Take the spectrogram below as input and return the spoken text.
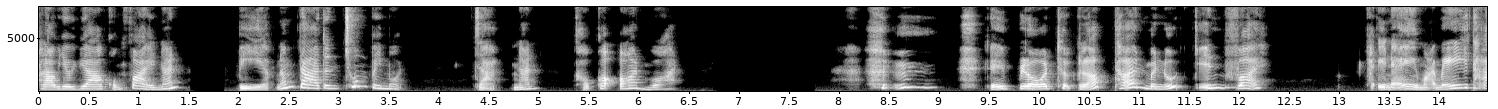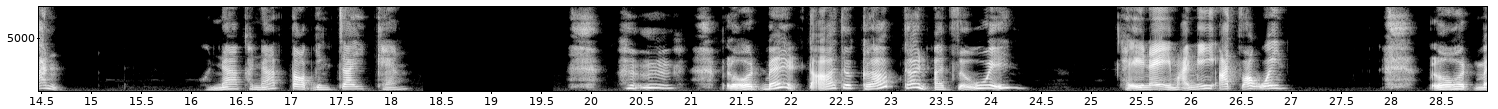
คราวยาวๆของฝ่ายนั้น เปียกน้ำตาจนชุ่มไปหมด จากนั้นเขาก็อ้อนวอน ได้โปรดเถอะครับท่านมนุษย์กินไฟ ที่นี่ไม่มีท่าน หัวหน้าคณะตอบอย่างใจแข็ง โปรดเมตตาเถอะครับท่านอัศวิน ที่นี่ไม่มีอัศวิน โปรดเม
